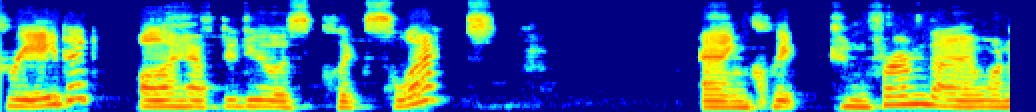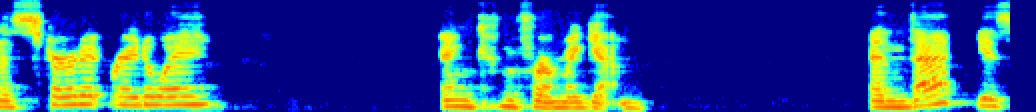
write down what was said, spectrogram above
created, all I have to do is click select and click confirm that I want to start it right away and confirm again. And that is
